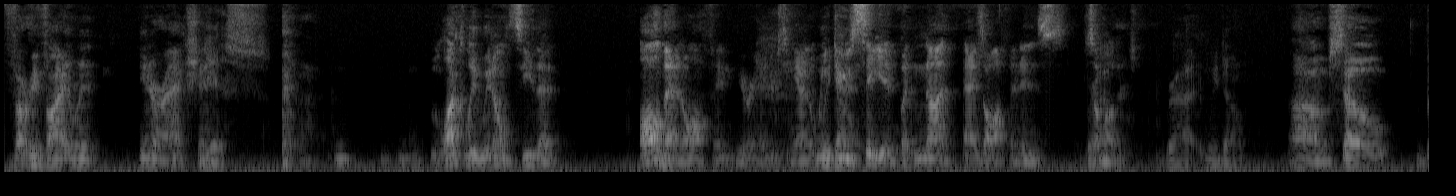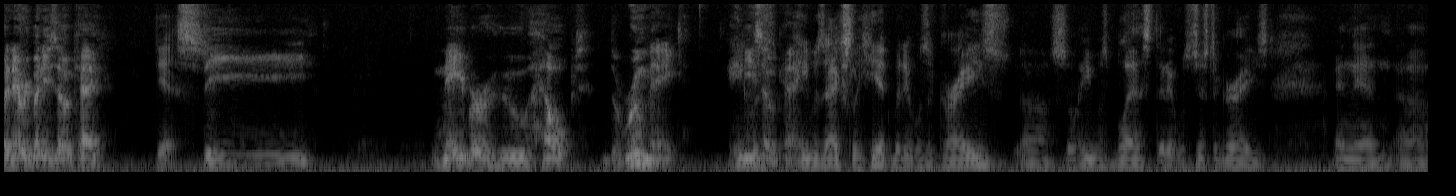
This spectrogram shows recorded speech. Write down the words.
very violent interaction. Yes. Luckily, we don't see that all that often here in Henderson County. We, We do see it, but not as often as some Right. others. Right. We don't. Um, so, but everybody's okay. Yes. The neighbor who helped the roommate He he's was, okay. He was actually hit, but it was a graze, uh, so he was blessed that it was just a graze. And then uh,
